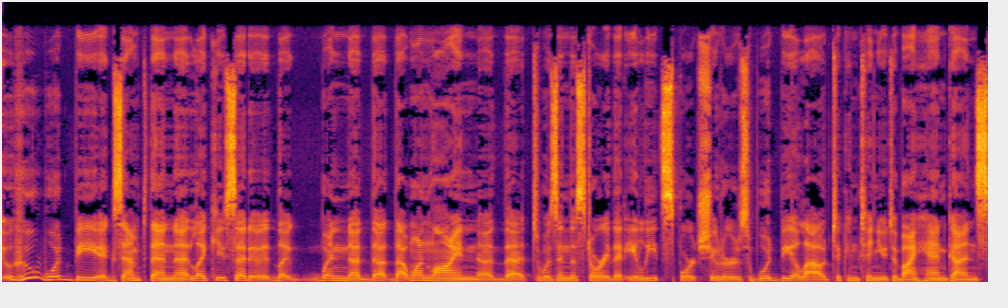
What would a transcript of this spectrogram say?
who would be exempt then? Uh, like you said, uh, like when that that one line that was in the story that elite sports shooters would be allowed to continue to buy handguns.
